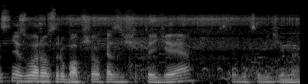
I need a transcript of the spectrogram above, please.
Więc niezła rozruba przy okazji się tutaj dzieje, z tego co widzimy.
